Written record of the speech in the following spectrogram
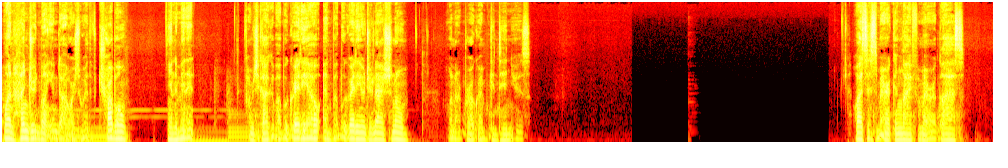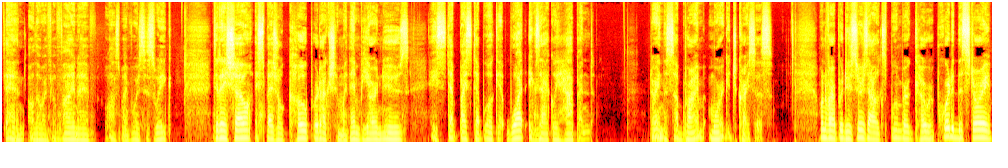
$100 million worth of trouble in a minute. From Chicago Public Radio and Public Radio International, when our program continues. Was This American Life? I'm Ira Glass. And although I feel fine, I have lost my voice this week. Today's show, a special co production with NPR News, a step by step look at what exactly happened during the subprime mortgage crisis. One of our producers, Alex Blumberg, co reported this story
